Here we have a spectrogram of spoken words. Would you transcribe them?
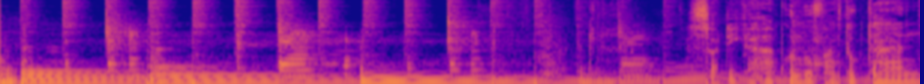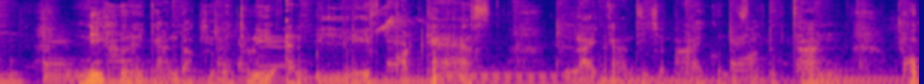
สวัสดีครับ คุณผู้ฟังทุกท่าน นี่คือรายการ Documentary and Belief Podcast รายการที่จะพาให้คุณผู้ฟังทุกท่าน พบ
